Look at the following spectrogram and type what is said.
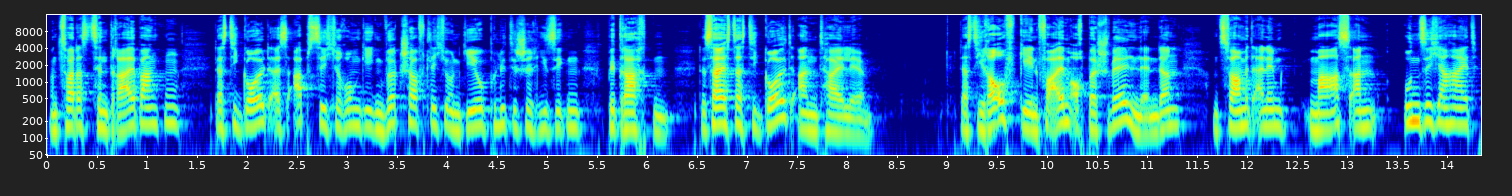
und zwar dass Zentralbanken dass die Gold als Absicherung gegen wirtschaftliche und geopolitische Risiken betrachten. Das heißt, dass die Goldanteile, dass die raufgehen, vor allem auch bei Schwellenländern, und zwar mit einem Maß an Unsicherheit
